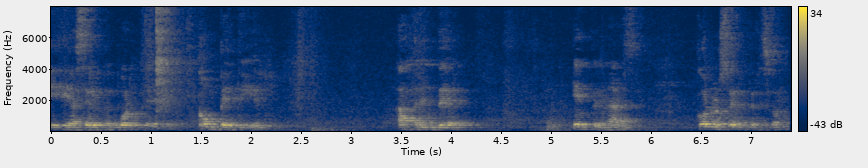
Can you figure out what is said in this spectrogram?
eh, hacer un deporte, competir, aprender, entrenarse, conocer personas.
